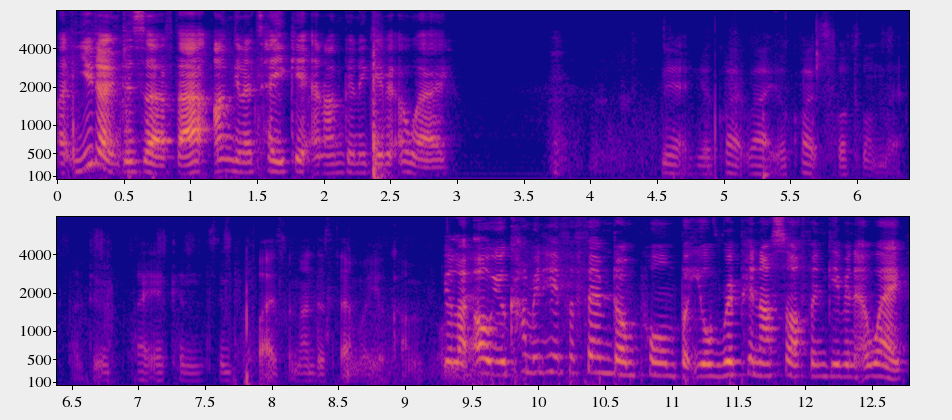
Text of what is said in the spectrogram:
Like you don't deserve that. I'm going to take it and I'm going to give it away. yeah, you're quite right. You're quite spot on there. I do. I can sympathise and understand where you're coming from. You're like, there. oh, you're coming here for femdom porn, but you're ripping us off and giving it away.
